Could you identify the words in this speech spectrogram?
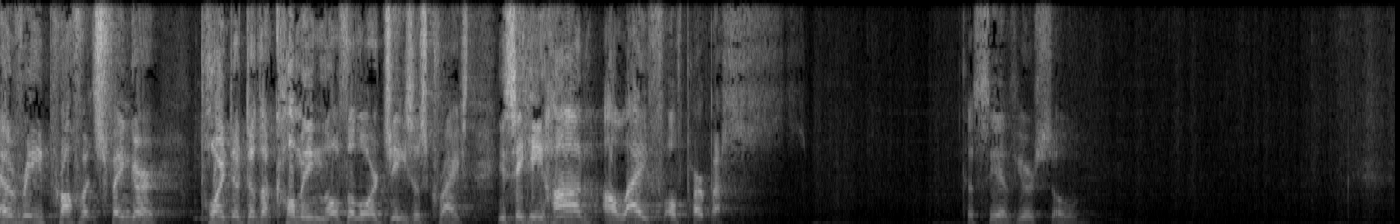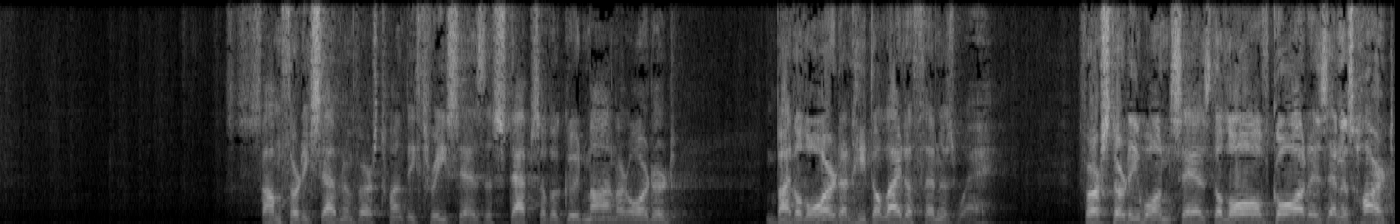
Every prophet's finger pointed to the coming of the Lord Jesus Christ. You see, he had a life of purpose to save your soul. Psalm 37 and verse 23 says, The steps of a good man are ordered by the Lord, and he delighteth in his way. Verse 31 says, The law of God is in his heart,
